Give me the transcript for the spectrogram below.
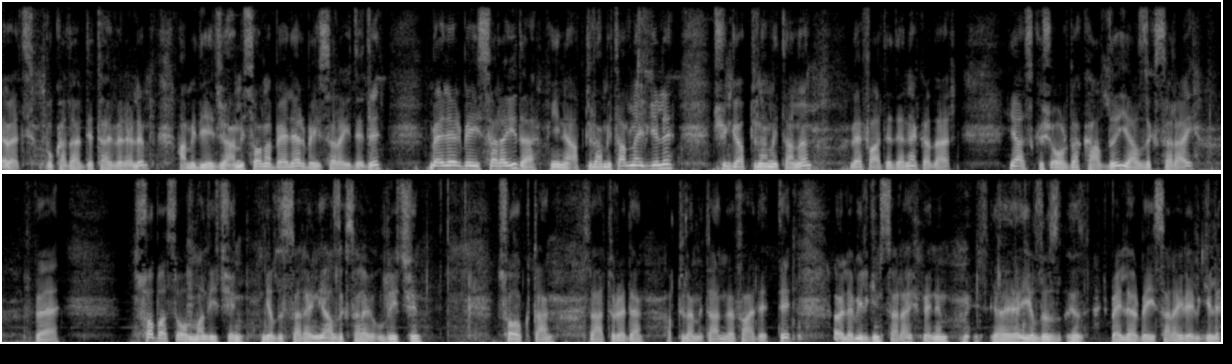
Evet bu kadar detay verelim. Hamidiye Camii sonra Beylerbeyi Sarayı dedi. Beylerbeyi Sarayı da yine Abdülhamit Han'la ilgili. Çünkü Abdülhamit Han'ın vefat edene kadar yaz kış orada kaldığı yazlık saray ve sobası olmadığı için Yıldız Sarayı'nın yazlık saray olduğu için soğuktan, zatürreden Abdülhamit Han vefat etti. Öyle bir ilginç saray benim e, Yıldız Beylerbeyi Sarayı ile ilgili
